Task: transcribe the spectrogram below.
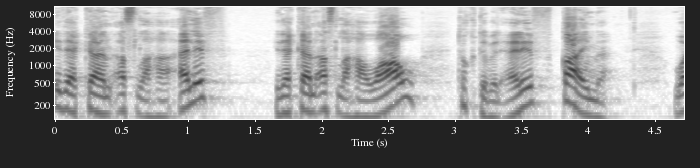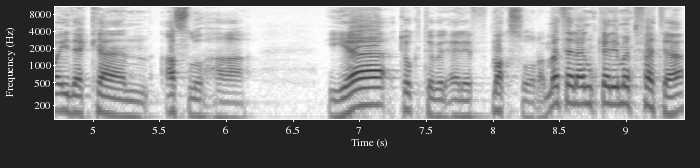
إذا كان أصلها ألف إذا كان أصلها واو تكتب الألف قائمة. وإذا كان أصلها ياء تكتب الألف مقصورة. مثلا كلمة فتى.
